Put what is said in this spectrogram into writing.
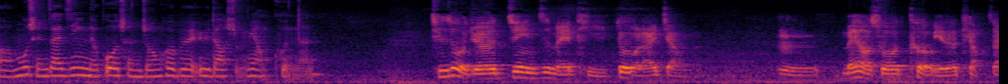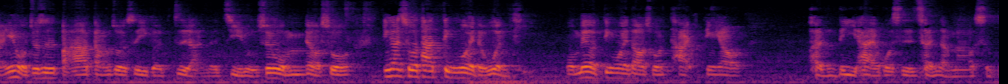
呃，目前在经营的过程中会不会遇到什么样的困难？其实我觉得经营自媒体对我来讲，嗯，没有说特别的挑战，因为我就是把它当做是一个自然的记录，所以我们没有说应该说它定位的问题。我没有定位到说他一定要很厉害或是成长到什么，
